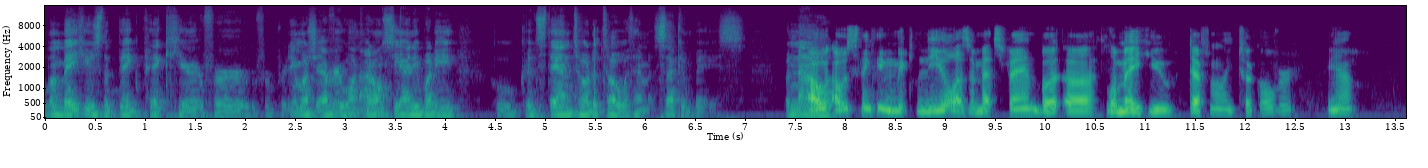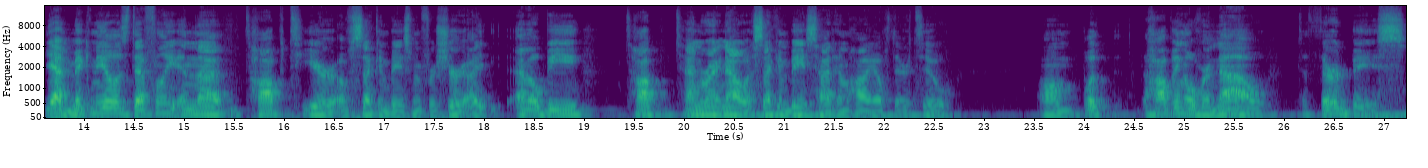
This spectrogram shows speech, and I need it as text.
LeMahieu's the big pick here for, for pretty much everyone. I don't see anybody who could stand toe to toe with him at second base. But now I, I was thinking McNeil as a Mets fan, but uh, LeMahieu definitely took over. You know. Yeah, McNeil is definitely in that top tier of second baseman for sure. I MLB top ten right now at second base had him high up there too. Um, but hopping over now to third base,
